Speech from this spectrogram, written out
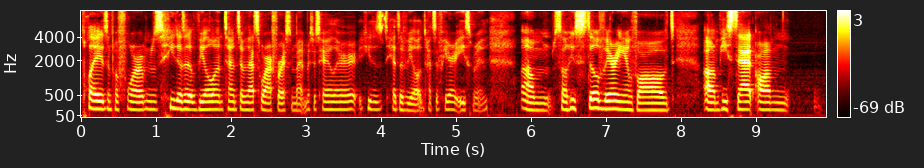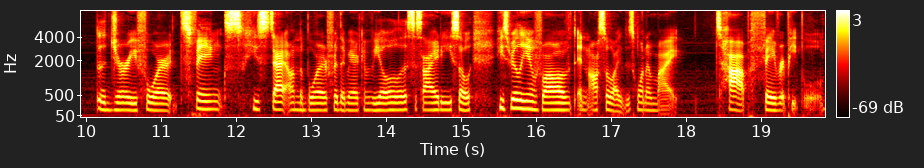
plays and performs. He does a viola intensive. That's where I first met Mr. Taylor. He, does, he has a viola intensive here at Eastman. Um, so he's still very involved. Um, he sat on the jury for Sphinx. He sat on the board for the American Viola Society. So he's really involved and also like just one of my top favorite people.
